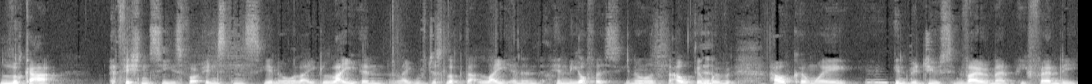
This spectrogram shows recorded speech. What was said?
look at efficiencies. For instance, you know, like light and like we've just looked at light in in the office. You know, how can Yeah. we how can we introduce environmentally friendly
